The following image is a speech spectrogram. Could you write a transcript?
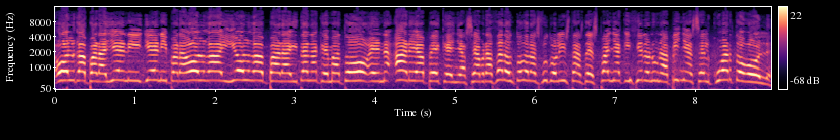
Olga para Jenny, Jenny para Olga y Olga para Aitana que mató en área pequeña. Se abrazaron todas las futbolistas de España que hicieron una piña, es el cuarto gol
